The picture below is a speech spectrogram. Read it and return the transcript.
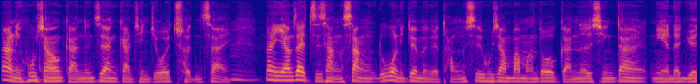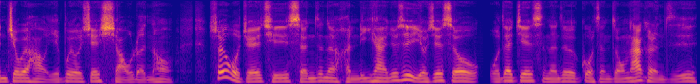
那你互相有感恩，自然感情就会存在。嗯，那一样在职场上，如果你对每个同事互相帮忙都有感恩的心，但你的人缘就会好，也不会有一些小人哦。所以我觉得其实神真的很厉害，就是有些时候我在接神的这个过程中，他可能只是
